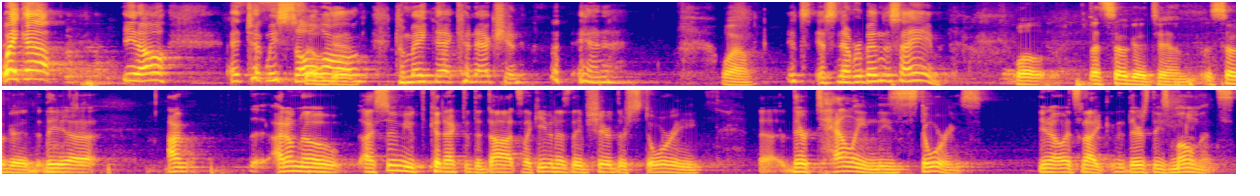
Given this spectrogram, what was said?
wake up. You know, it took me so, So good. long to make that connection. And Wow. it's, it's never been the same. Well, that's so good, Tim. That's so good. The uh, I'm I don't know. I assume you've connected the dots. Like even as they've shared their story, uh, they're telling these stories. You know, it's like there's these moments,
